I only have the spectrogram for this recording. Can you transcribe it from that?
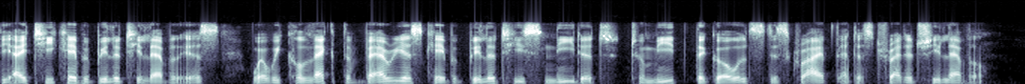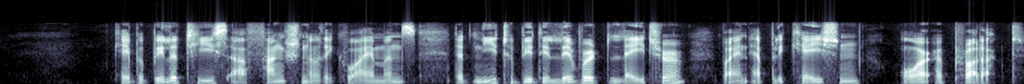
The IT capability level is where we collect the various capabilities needed to meet the goals described at the strategy level. Capabilities are functional requirements that need to be delivered later by an application or a product.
